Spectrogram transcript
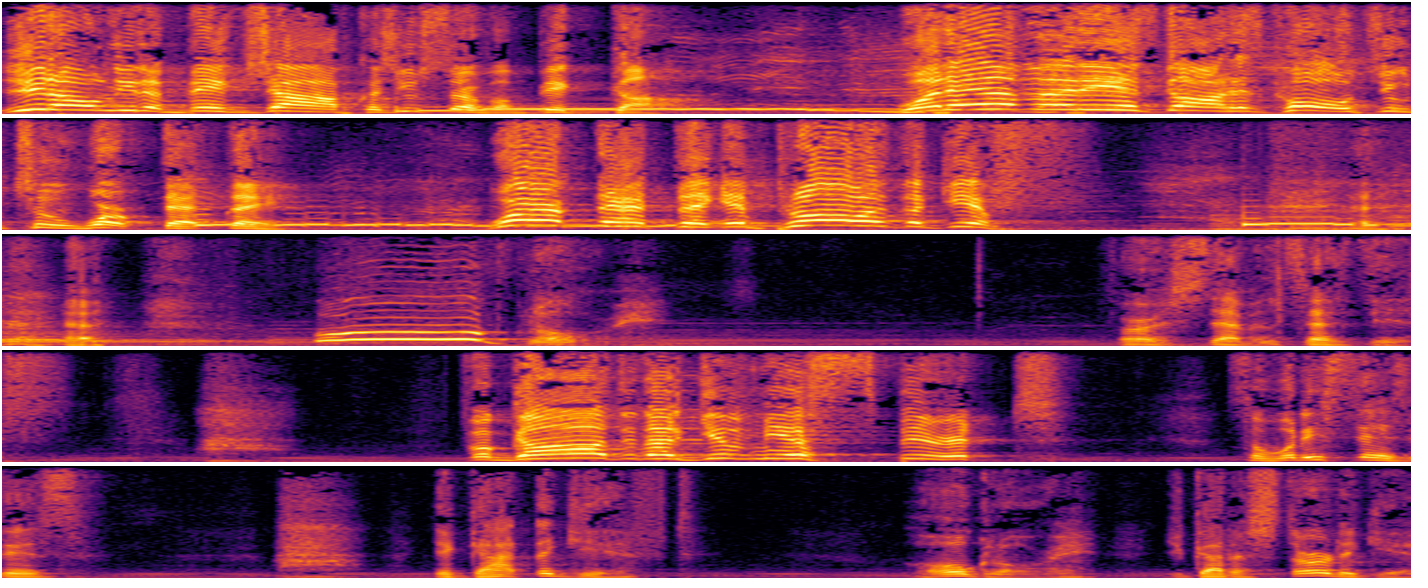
You don't need a big job because you serve a big God. Whatever it is God has called you to, work that thing. Work that thing. Employ the gift. Ooh, glory. Verse 7 says this For God did not give me a spirit. So what he says is, you got the gift. Oh, glory. You got to stir the gift.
